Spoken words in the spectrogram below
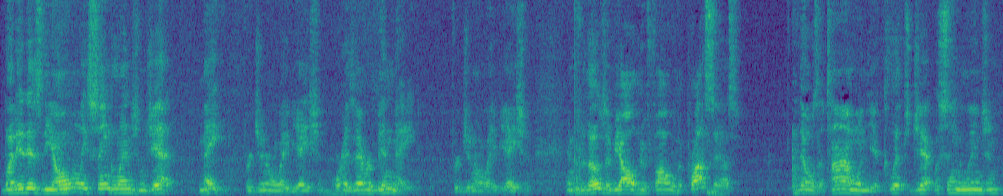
but it is the only single engine jet made for general aviation, or has ever been made for general aviation. And for those of y'all who followed the process, there was a time when the Eclipse jet was single engine,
